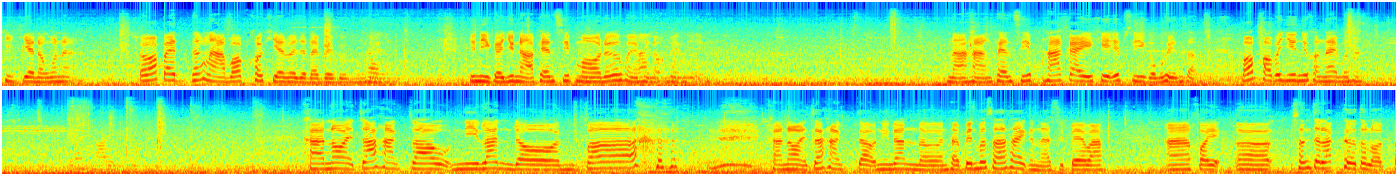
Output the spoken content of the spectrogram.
ขี่เกียนออกมาหน้าแปลว่าไปทั้งหน้าบ๊อบเขาเขียนว่าจะได้ไปเบิ่งใช่ที่นี่ก็อยู่หน้าแพนซิปมอเด้อพ่อแม่พี่น้อง หนาหางแพนซิปหาไก่ KFC ก็บ่เห็นซ้ํบ๊อบเขาไปยืนอยู่ข้างในเบิ่งฮะต้งคลายขาหน่อยจ้าหักเจ้านิรันดรป้าขาหน่อยจ้าหักเจ้านิรันดรถ้าเป็นภาษาไทยกันนะสิแปลว่าอ่าคอยเอ่อฉันจะรักเธอตลอดไป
